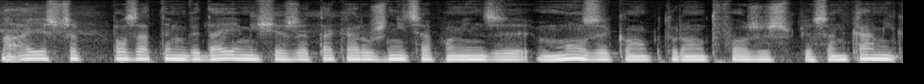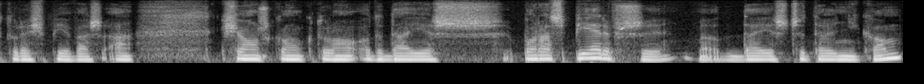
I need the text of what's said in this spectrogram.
No a jeszcze poza tym wydaje mi się, że taka różnica pomiędzy muzyką, którą tworzysz, piosenkami, które śpiewasz, a książką, którą oddajesz po raz pierwszy, oddajesz czytelnikom,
